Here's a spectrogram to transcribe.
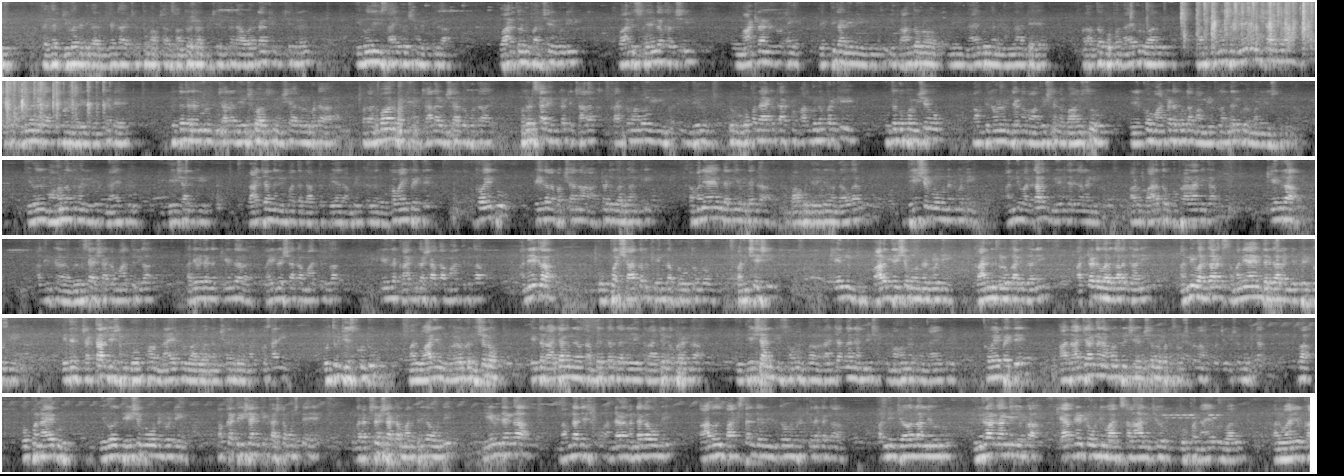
పెద్ద జీవన్ రెడ్డి గారు నిజంగా చెప్తే మాకు చాలా సంతోషం అనిపించింది. ఎందుకంటే ఆ వర్గానికి చెందిన ఈరోజు ఈ స్థాయికి వచ్చిన వ్యక్తిగా వారితో పరిచయం ఉండి వారిని స్వయంగా కలిసి మాట్లాడినటువంటి వ్యక్తిగా నేను ఈ- ఈ ప్రాంతంలో మీ నాయకుడిగా నేను ఉన్నా అంటే మరి అంత గొప్ప నాయకుడు వారు. దానికి సంబంధించిన అనేక విషయాలు కూడా చెప్పడం జరిగింది. ఎందుకంటే పెద్ద దగ్గర గురించి చాలా నేర్చుకోవాల్సిన విషయాలు కూడా మన అనుభవాన్ని బట్టి చాలా విషయాల్లో కూడా మొదటిసారి ఎందుకంటే చాలా కార్యక్రమాల్లో ఈ దేవుడు గొప్ప నాయక కార్యక్రమం పాల్గొన్నప్పటికీ ఇంత గొప్ప విషయం మాకు పిలవడం నిజంగా మా అదృష్టంగా భావిస్తూ నేను ఎక్కువ మాట్లాడకుండా మా మిత్రులందరికీ కూడా మనం చేసుకుంటున్నాం ఈరోజు మహోన్నతమైన నాయకుడు ఈ దేశానికి రాజ్యాంగ నిర్మాత డాక్టర్ బిఆర్ అంబేద్కర్ గారు ఒకవైపు అయితే ఒకవైపు పేదల పక్షాన అట్టడు వర్గానికి సమన్యాయం జరిగే విధంగా బాబు జగజీవన్ రావు గారు దేశంలో ఉన్నటువంటి అన్ని వర్గాలకు మేలు జరగాలని వారు భారత ఉప ప్రధానిగా కేంద్ర అధిక వ్యవసాయ శాఖ మంత్రిగా అదేవిధంగా కేంద్ర రైల్వే శాఖ మంత్రిగా కేంద్ర కార్మిక శాఖ మంత్రిగా అనేక గొప్ప శాఖలు కేంద్ర ప్రభుత్వంలో పనిచేసి కేంద్ర భారతదేశంలో ఉన్నటువంటి కార్మిక లోకానికి కానీ అట్టడి వర్గాలకు కానీ అన్ని వర్గాలకు సమన్యాయం జరగాలని చెప్పేటువంటి ఏదైతే చట్టాలు చేసిన గొప్ప నాయకుడు వారు అన్న విషయాన్ని కూడా మరొకసారి గుర్తుకు చేసుకుంటూ మరి వారి మరొక దిశలో ఏదైతే రాజ్యాంగ అంబేద్కర్ గారి ఏదైతే రాజ్యాంగ పరంగా ఈ దేశానికి రాజ్యాంగాన్ని అందించిన మహోన్నతమైన నాయకుడు. ఒకవైపు అయితే ఆ రాజ్యాంగాన్ని అమలు పరిచే విషయంలో కూడా సంస్కరణ అమలు పరిచే విషయంలో కూడా ఒక గొప్ప నాయకుడు. ఈరోజు దేశంలో ఉన్నటువంటి పక్క దేశానికి కష్టం వస్తే ఒక రక్షణ శాఖ మంత్రిగా ఉండి ఏ విధంగా బంగ్లాదేశ్కు అండ అండగా ఉంది ఆ రోజు పాకిస్తాన్ యుద్ధంలో కూడా కీలకంగా పండిత్ జవహర్లాల్ నెహ్రూ ఇందిరాగాంధీ యొక్క క్యాబినెట్లో ఉండి వారికి సలహాలు ఇచ్చే గొప్ప నాయకుడు వారు. వారు వారి యొక్క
